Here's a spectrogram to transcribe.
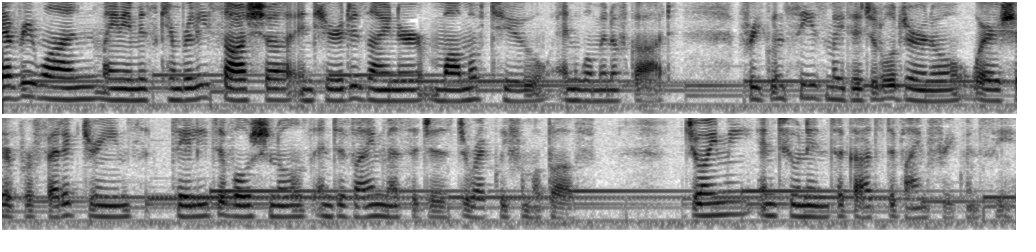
everyone, my name is Kimberly Sasha, interior designer, mom of two, and woman of God. Frequency is my digital journal where I share prophetic dreams, daily devotionals, and divine messages directly from above. Join me and tune in to God's divine frequency.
